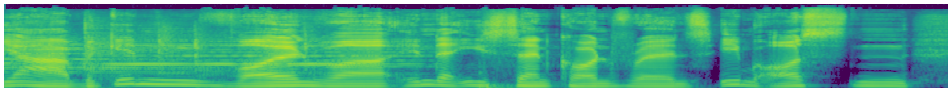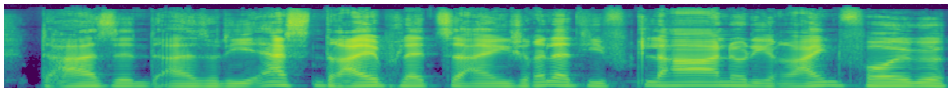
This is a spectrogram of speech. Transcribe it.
Ja, beginnen wollen wir in der Eastern Conference im Osten. Da sind also die ersten drei Plätze eigentlich relativ klar, nur die Reihenfolge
